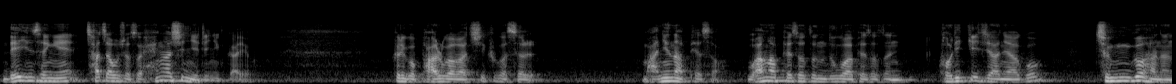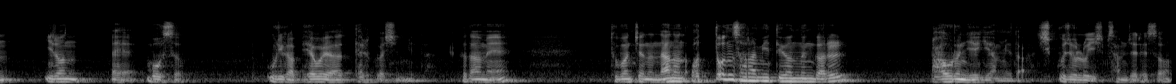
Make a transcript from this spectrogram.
내 인생에 찾아오셔서 행하신 일이니까요. 그리고 바울과 같이 그것을 만인 앞에서 왕 앞에서든 누구 앞에서든 거리끼지 아니하고 증거하는 이런 예, 모습 우리가 배워야 될 것입니다. 그 다음에 두 번째는 나는 어떤 사람이 되었는가를 바울은 얘기합니다. 19절로 23절에서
